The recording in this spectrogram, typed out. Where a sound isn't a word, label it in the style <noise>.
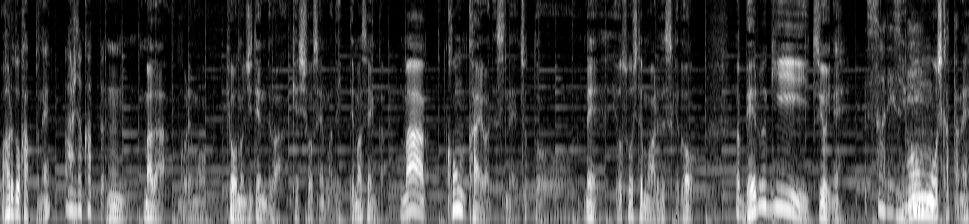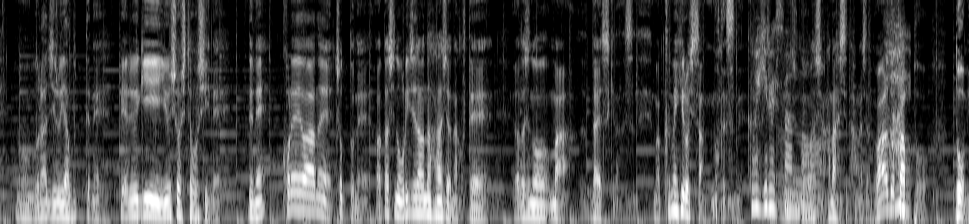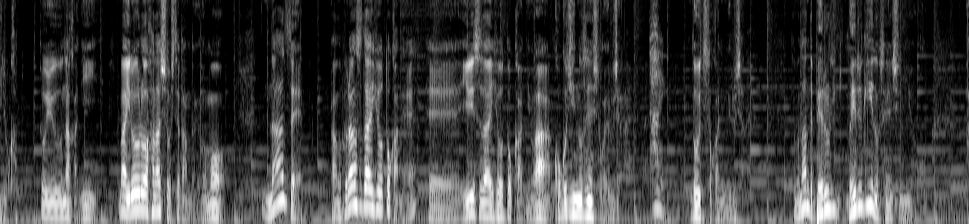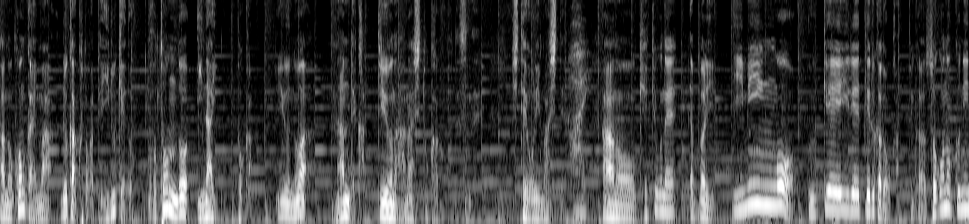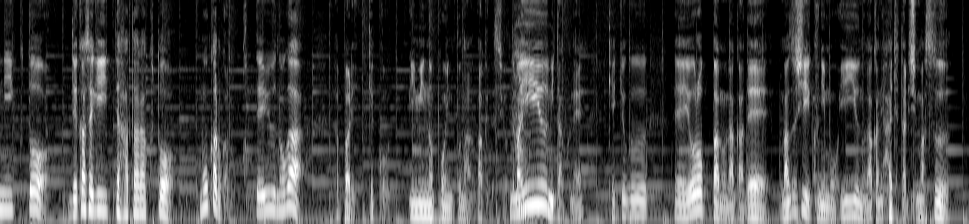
ワールドカップね。ワールドカップ。うん。まだこれも今日の時点では決勝戦まで行ってませんが。まあ今回はですねちょっとね予想してもあれですけどベルギー強いね。そうですね。日本も惜しかったね。ブラジル破ってね。ベルギー優勝してほしいね。でねこれはねちょっとね私のオリジナルな話じゃなくて私のまあ大好きなですね、まあ、久米宏さんのですね。久米宏さんの。私話してた話なんでワールドカップをどう見るかという中に、まあいろいろ話をしてたんだけどもなぜあのフランス代表とかね、えーイギリス代表とかには黒人の選手とかいるじゃない。はい。ドイツとかにもいるじゃない。でもなんでベルギベルギーの選手にはあの今回、まあ、ルカクとかっているけどほとんどいないとかいうのはなんでかっていうような話とかをですねしておりまして。はい。あの結局ねやっぱり移民を受け入れてるかどうかっていうかそこの国に行くと出稼ぎ行って働くと儲かるかどうかっていうのがやっぱり結構移民のポイントなわけですよ。でまあ、はい EU みたくね結局、えーヨーロッパの中で貧しい国も EU の中に入ってたりします。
